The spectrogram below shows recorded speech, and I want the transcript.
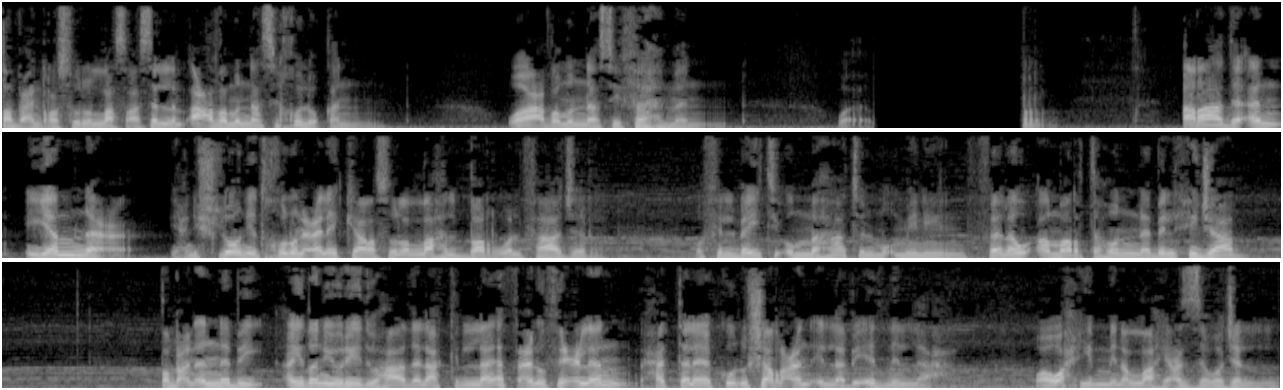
طبعا رسول الله صلى الله عليه وسلم أعظم الناس خلقا وأعظم الناس فهما. و... أراد أن يمنع يعني شلون يدخلون عليك يا رسول الله البر والفاجر؟ وفي البيت أمهات المؤمنين فلو أمرتهن بالحجاب؟ طبعا النبي أيضا يريد هذا لكن لا يفعل فعلا حتى لا يكون شرعا إلا بإذن الله ووحي من الله عز وجل.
